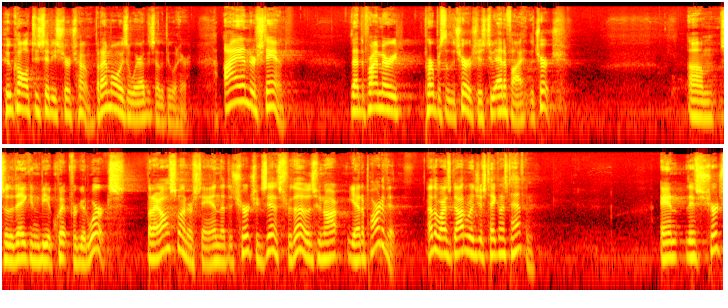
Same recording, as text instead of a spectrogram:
who call Two Cities Church home, but I'm always aware there's other people here. I understand that the primary purpose of the church is to edify the church um, so that they can be equipped for good works. But I also understand that the church exists for those who are not yet a part of it. Otherwise, God would have just taken us to heaven. And this church,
